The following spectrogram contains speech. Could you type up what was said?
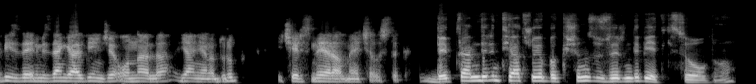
Biz de elimizden geldiğince onlarla yan yana durup içerisinde yer almaya çalıştık. Depremlerin tiyatroya bakışınız üzerinde bir etkisi oldu mu?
